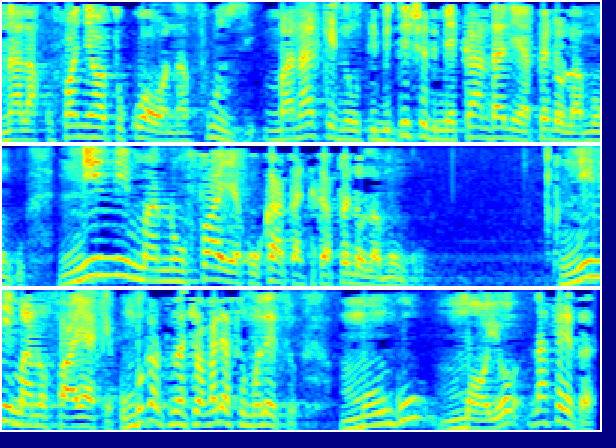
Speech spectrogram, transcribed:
na la kufanya watu kuwa wanafunzi maanaake ni uthibitisho limekaa ndani ya pendo la mungu. Nini manufaa ya kukaa katika pendo la mungu nini manufaa yake? Kumbuka tunachoangalia somo letu. Mungu moyo na fedha.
